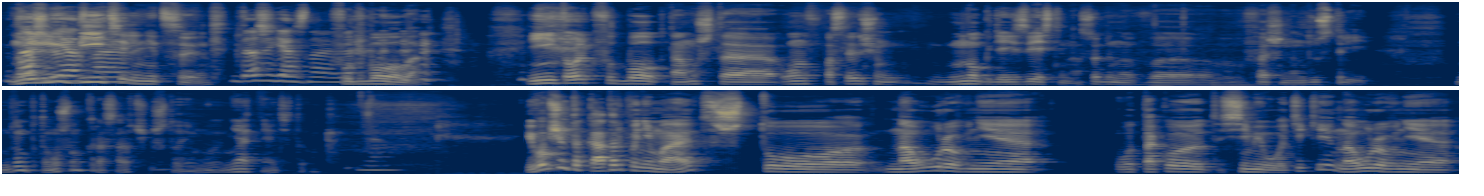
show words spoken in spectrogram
но Даже и любительницы Даже я знаю, футбола. И не только футбол, потому что он в последующем много где известен, особенно в fashion -индустрии. Ну, потому что он красавчик, что ему не отнять этого. Да. И, в общем-то, Катар понимает, что на уровне вот такой вот семиотики, на уровне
